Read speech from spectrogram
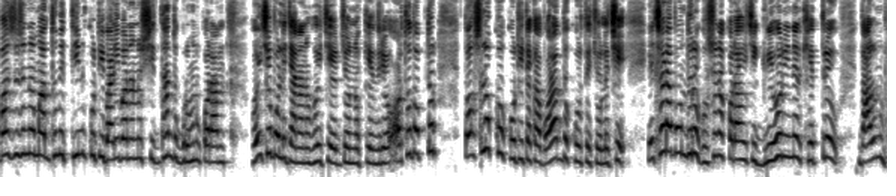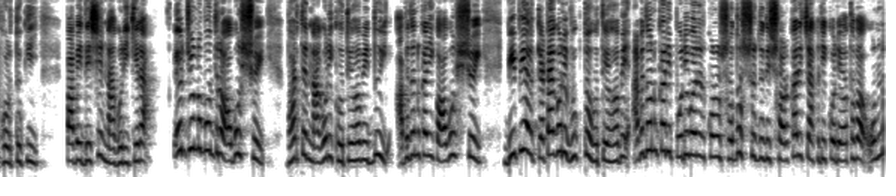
আবাস যোজনার মাধ্যমে তিন কোটি বাড়ি বানানোর সিদ্ধান্ত গ্রহণ করান হয়েছে বলে জানানো হয়েছে। এর জন্য কেন্দ্রীয় অর্থ দপ্তর দশ লক্ষ কোটি টাকা বরাদ্দ করতে চলেছে। এছাড়া বন্ধুরা, ঘোষণা করা হয়েছে গৃহঋণের ক্ষেত্রেও দারুণ ভর্তুকি পাবে দেশের নাগরিকেরা। এর জন্য বন্ধুরা অবশ্যই ভারতের নাগরিক হতে হবে। দুই, আবেদনকারীকে অবশ্যই বিপিএল ক্যাটাগরিভুক্ত হতে হবে। আবেদনকারী পরিবারের কোনো সদস্য যদি সরকারি চাকরি করে অথবা অন্য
